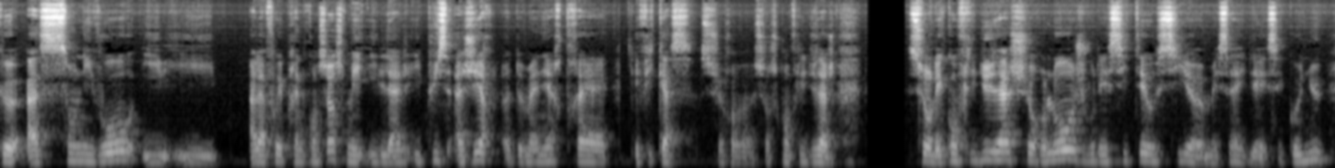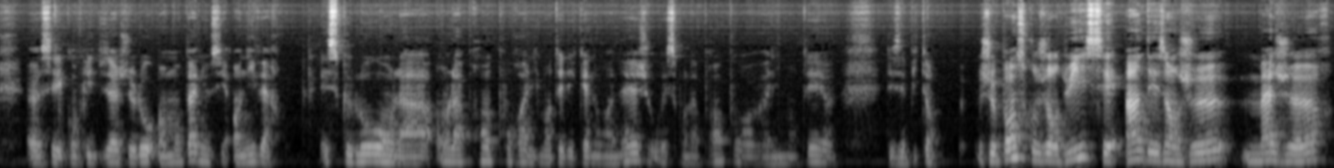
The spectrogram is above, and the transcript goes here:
que à son niveau, il, il, à la fois il prenne conscience, mais il, il puisse agir de manière très efficace sur, euh, sur ce conflit d'usage. Sur les conflits d'usage sur l'eau, je voulais citer aussi, euh, mais ça, c'est connu, c'est les conflits d'usage de l'eau en montagne aussi, en hiver. Est-ce que l'eau, on la, on la prend pour alimenter des canaux à neige ou est-ce qu'on la prend pour euh, alimenter euh, des habitants? Je pense qu'aujourd'hui, c'est un des enjeux majeurs.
